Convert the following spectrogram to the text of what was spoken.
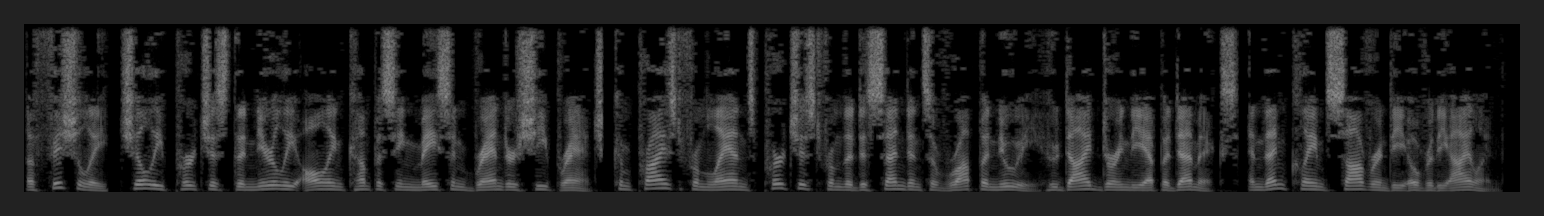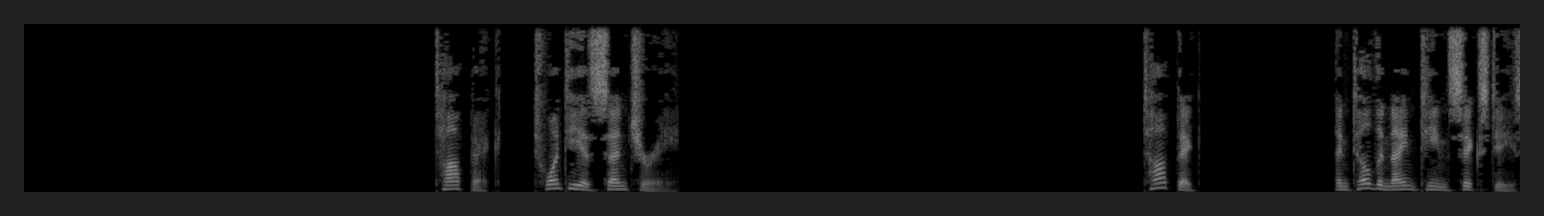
Officially, Chile purchased the nearly all-encompassing Mason Brander sheep ranch, comprised from lands purchased from the descendants of Rapa Nui who died during the epidemics, and then claimed sovereignty over the island. 20th century until the 1960s,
